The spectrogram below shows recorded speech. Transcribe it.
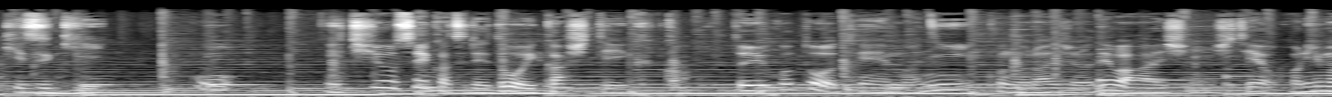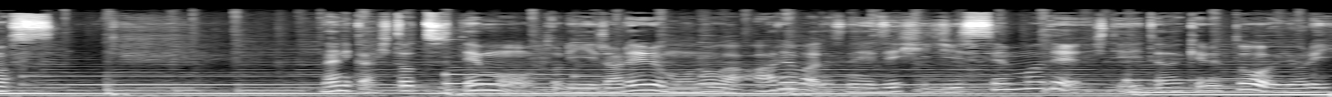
気づきを日常生活でどう生かしていくかということをテーマにこのラジオでは配信しております。何か一つでも取り入れられるものがあればですね是非実践までしていただけるとより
